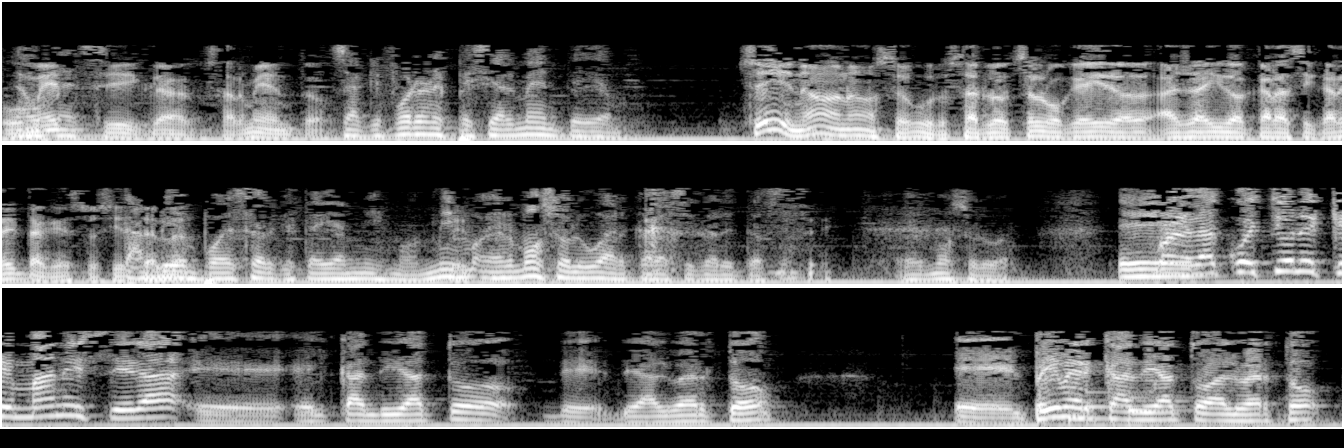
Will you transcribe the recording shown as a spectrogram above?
UMET, sí, claro, Sarmiento. O sea, que fueron especialmente, digamos. Sí, no, no, seguro. Salvo, salvo que haya ido a Caras y Caretas, que eso sí También puede ser que esté ahí mismo. mismo Hermoso lugar, Caras y Caretas. Sí. Hermoso lugar. Eh, bueno, la cuestión es que Manes era eh, el candidato de, de Alberto, eh, el primer candidato de Alberto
